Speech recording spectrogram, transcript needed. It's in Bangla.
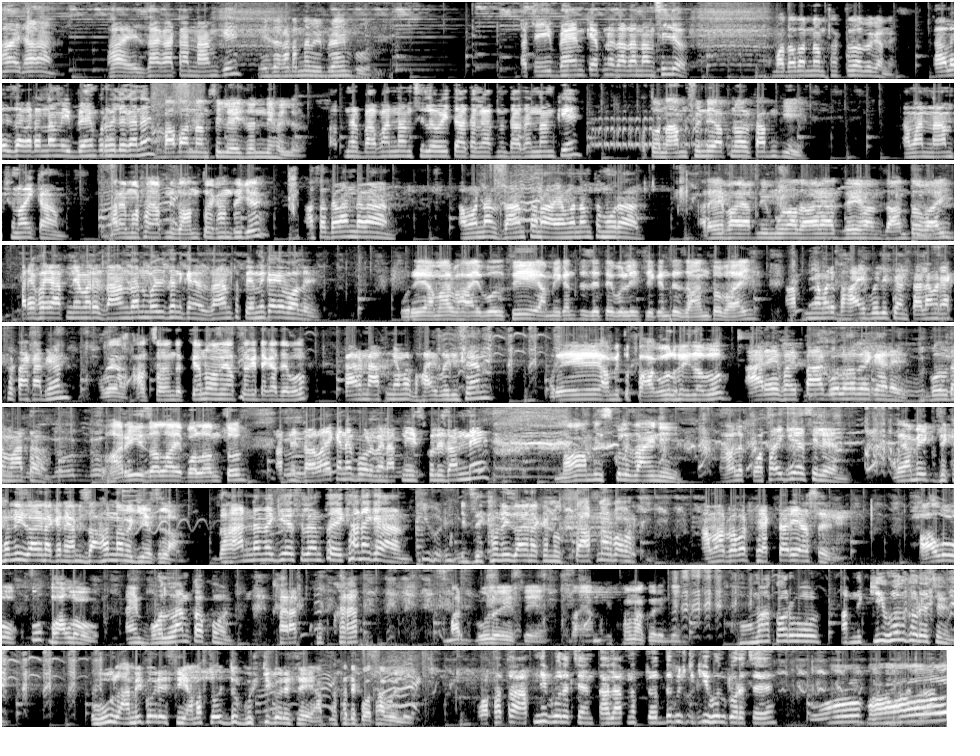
ভাই দাঁড়ান। ভাই এই জায়গাটার নাম কি? এই জায়গাটার নাম ইব্রাহিমপুর। আচ্ছা ইব্রাহিম কি আপনার দাদার নাম ছিল? আমার দাদার নাম থাকতে যাবে কেন? তাহলে এই জায়গাটার নাম ইব্রাহিমপুর হইল কেন? বাবার নাম ছিল এই জন্য হইল। আপনার বাবার নাম ছিল ওইটা তাহলে আপনার দাদার নাম কি? তো নাম শুনে আপনার কাম কি? আমার নাম শোনাই কাম। আরে মশাই আপনি জানতো এখান থেকে? আচ্ছা দাঁড়ান দাঁড়ান। আমার নাম জানতো না আমার নাম তো মুরাদ। আরে ভাই আপনি মুরাদ আর যে হন জানতো ভাই। আরে ভাই আপনি আমার জান জান বলছেন কেন? জান তো প্রেমিকাকে বলে। ওরে আমার ভাই বলছি আমি এখান থেকে যেতে বলেছি এখান থেকে জানতো ভাই। আপনি আমার ভাই বলেছেন তাহলে আমার একশো টাকা দেন। আরে আচ্ছা তো কেন আমি আপনাকে টাকা দেবো? কারণ আপনি আমার ভাই বলেছেন। আরে আমি তো পাগল হয়ে যাব। আরে ভাই পাগল হবে কেন? বলতে মাথা। ভারী জ্বালায় বললাম তো। আপনি জ্বালায় কেন পড়বেন? আপনি স্কুলে যাননি? না আমি স্কুলে যাইনি। তাহলে কোথায় গিয়েছিলেন? আরে আমি যেখানেই যাই না কেন আমি জাহান নামে গিয়েছিলাম। জাহান নামে গিয়েছিলেন তো এখানে কেন? আমি যেখানেই যাই না কেন তা আপনার বাবার কি? আমার বাবার ফ্যাক্টরি আছে। ভালো খুব ভালো। আমি বললাম কখন? খারাপ খুব খারাপ। আমার ভুল হয়েছে। ভাই আমাকে ক্ষমা করে দিন। ক্ষমা করব? আপনি কি ভুল করেছেন? ভুল আমি করেছি আমার চোদ্দ গোষ্ঠী করেছে। আপনার সাথে কথা বলে। কথা তো আপনি বলেছেন তাহলে আপনার চোদ্দ গোষ্ঠী কি ভুল করেছে? ও ভাই!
